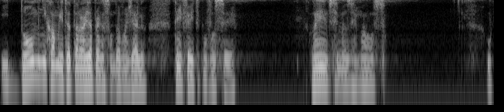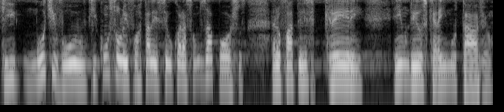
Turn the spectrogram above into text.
e dominicalmente através da pregação do Evangelho tem feito por você? Lembre-se, meus irmãos, o que motivou, o que consolou e fortaleceu o coração dos apóstolos era o fato deles crerem em um Deus que era imutável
